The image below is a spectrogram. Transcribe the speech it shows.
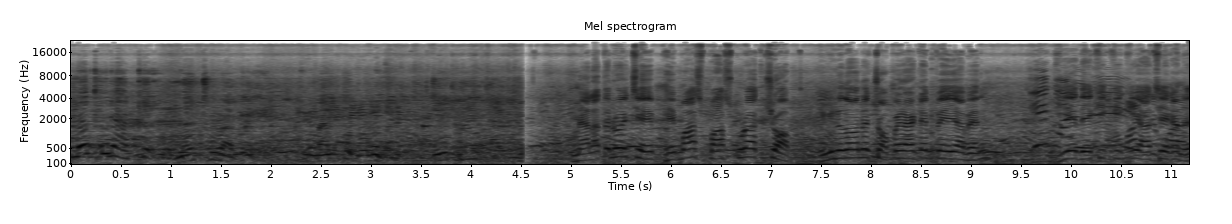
মথুরাকে মেলাতে রয়েছে ফেমাস পাঁশকুড়ার চপ। বিভিন্ন ধরনের চপের আইটেম পেয়ে যাবেন। গিয়ে দেখি কি কি আছে এখানে।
